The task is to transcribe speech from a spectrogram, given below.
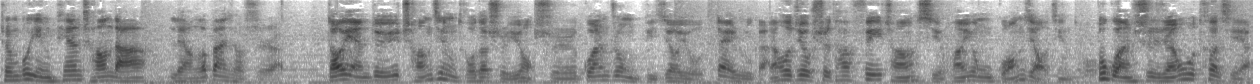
整部影片长达两个半小时。导演对于长镜头的使用使观众比较有代入感，然后就是他非常喜欢用广角镜头，不管是人物特写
